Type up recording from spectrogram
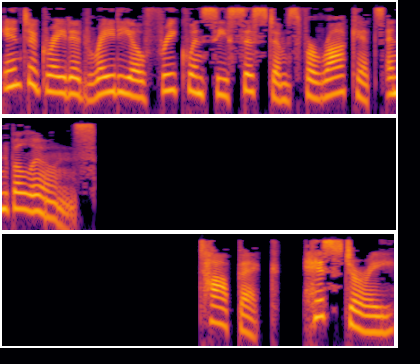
Integrated radio frequency systems for rockets and balloons. Topic: History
